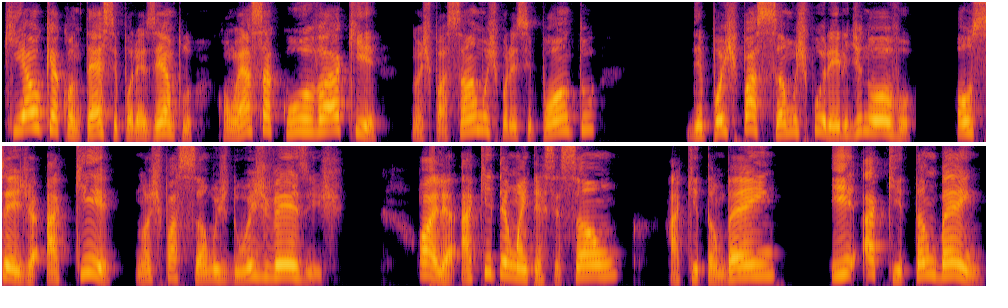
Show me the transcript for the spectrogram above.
que é o que acontece, por exemplo, com essa curva aqui. Nós passamos por esse ponto, depois passamos por ele de novo. Ou seja, aqui nós passamos duas vezes. Olha, aqui tem uma interseção, aqui também e aqui também.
